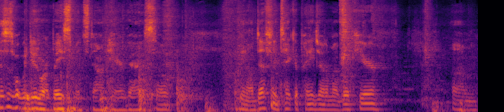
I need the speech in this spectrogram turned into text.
This is what we do to our basements down here, guys. So, you know, definitely take a page out of my book here. Um,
